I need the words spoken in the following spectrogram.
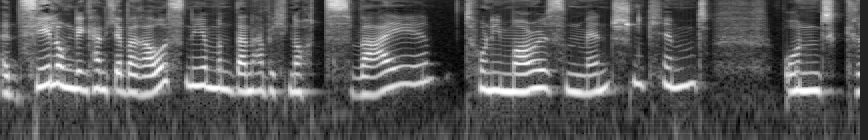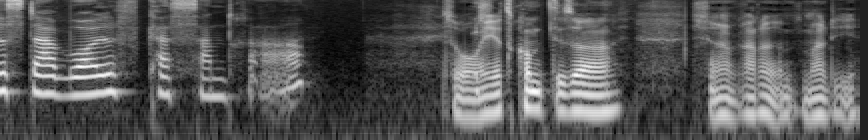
Erzählung, den kann ich aber rausnehmen. Und dann habe ich noch zwei, Toni Morrison, Menschenkind und Christa Wolf, Cassandra. So, ich, jetzt kommt dieser, ich habe gerade mal die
